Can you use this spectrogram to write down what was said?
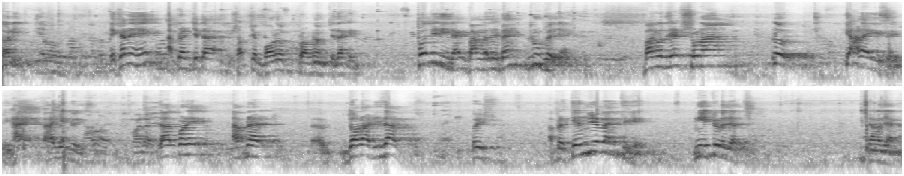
সরি এখানে আপনার যেটা সবচেয়ে বড় প্রবলেম হচ্ছে দেখেন প্রতিদিন দেখেন বাংলাদেশ ব্যাংক লুট হয়ে যায়। বাংলাদেশের সোনা লুট, কি হারায় গেছে? হাই হাইজেক হয়ে গেছে। তারপরে আপনার ডলার রিজার্ভ ওই আপনার কেন্দ্রীয় ব্যাংক থেকে নিয়ে চলে যাচ্ছে। জানা যায় না।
